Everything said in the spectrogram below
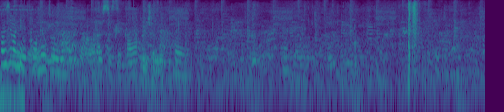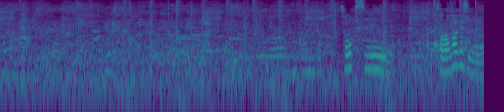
잠시만요. 번호 좀 얻을 수 있을까요? 네. 감사합니다. 저 혹시 저랑 사귀실래요?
